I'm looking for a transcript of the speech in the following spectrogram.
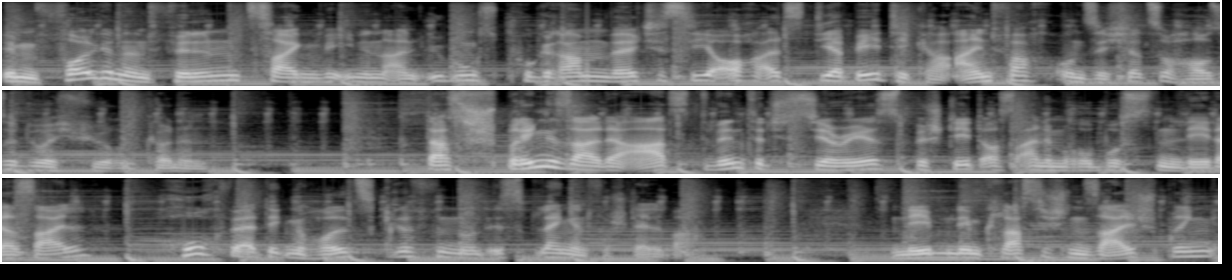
Im folgenden Film zeigen wir Ihnen ein Übungsprogramm, welches Sie auch als Diabetiker einfach und sicher zu Hause durchführen können. Das Springseil der Arzt Vintage Series besteht aus einem robusten Lederseil, hochwertigen Holzgriffen und ist längenverstellbar. Neben dem klassischen Seilspringen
